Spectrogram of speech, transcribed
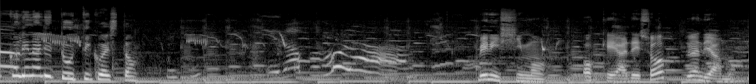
Piccolina di tutti questo. E dopo vola. Benissimo. Ok, adesso dove andiamo?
